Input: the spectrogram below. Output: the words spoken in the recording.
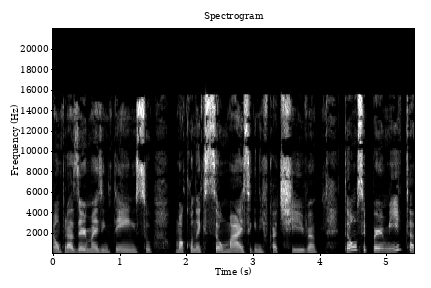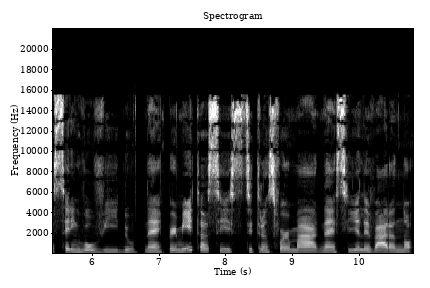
É um prazer mais intenso, uma conexão mais significativa. Então, se permita ser envolvido, né? Permita-se se transformar, né? Se elevar a no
